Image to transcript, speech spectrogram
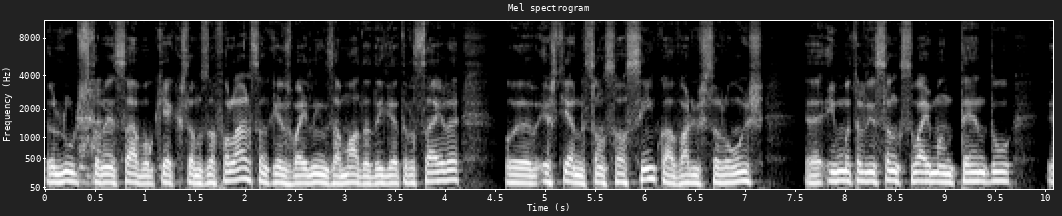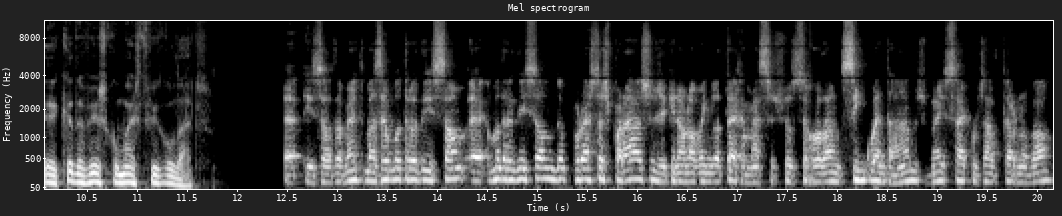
Lourdes também sabe o que é que estamos a falar. São aqueles bailinhos à moda da Ilha Terceira. este ano são só cinco, há vários salões. e uma tradição que se vai mantendo cada vez com mais dificuldades. Uh, exatamente, mas é uma tradição, é uma tradição de, por estas paragens, aqui na Nova Inglaterra, Massachusetts, rodando 50 anos, meio século já de carnaval,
